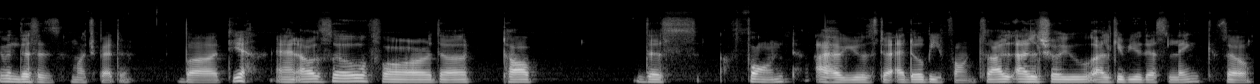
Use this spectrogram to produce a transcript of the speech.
even this is much better but yeah. And also for the top this font I have used Adobe font. So I'll, I'll show you I'll give you this link. So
